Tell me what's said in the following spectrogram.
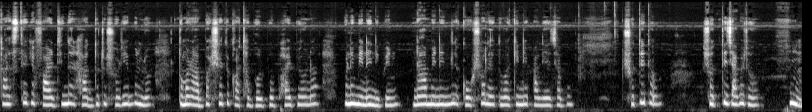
কাছ থেকে ফারদিনার হাত দুটো সরিয়ে বলল, তোমার আব্বার সাথে কথা বলব, ভয় পেও না। উনি মেনে নেবেন। না মেনে নিলে কৌশলে তোমাকে নিয়ে পালিয়ে যাব। সত্যি তো? সত্যি যাবে তো? হুম,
